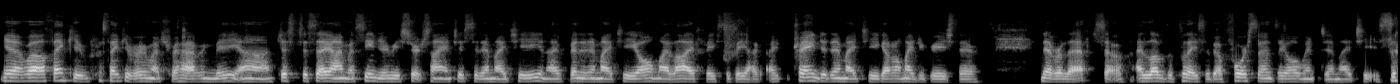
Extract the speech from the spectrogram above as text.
Yeah, well, thank you. Thank you very much for having me. Uh, just to say, I'm a senior research scientist at MIT, and I've been at MIT all my life. Basically, I, I trained at MIT, got all my degrees there, never left. So I love the place. I've got four sons; they all went to MIT, so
